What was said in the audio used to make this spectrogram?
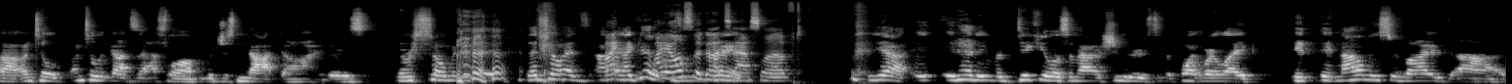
uh, until until it got Zaslav would just not die. There was there were so many. that show has. I, and I get it. I 'cause also got great. Zaslaved. Yeah, it, it had a ridiculous amount of shooters to the point where like it it not only survived uh,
